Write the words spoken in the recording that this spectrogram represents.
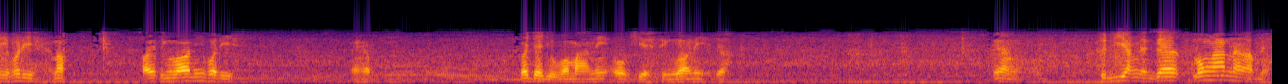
นี้พอดีเนาะถอยถึงล้อนี้พอดีนะครับ ก็จะอยู่ประมาณนี้ โอเค ถึงล้อนี้เดี๋ยวเรื่อง ขึ้นเยียงอย่างแกโรงงานนะครับเนี่ย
